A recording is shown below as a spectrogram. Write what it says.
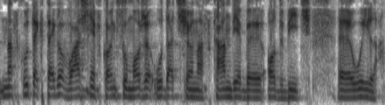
na skutek tego właśnie w końcu może udać się na Skandię, by odbić e, Willa.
